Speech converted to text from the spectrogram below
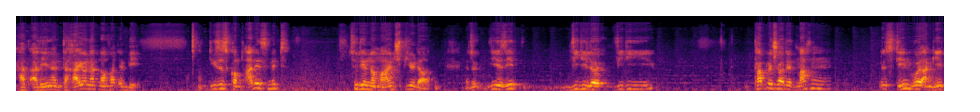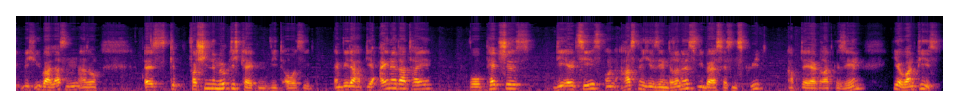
hat alleine 300 noch was MB. Und dieses kommt alles mit zu den normalen Spieldaten. Also wie ihr seht, wie die, wie die Publisher das machen, ist denen wohl angeblich überlassen. Also es gibt verschiedene Möglichkeiten, wie es aussieht. Entweder habt ihr eine Datei, wo Patches DLCs und hast nicht gesehen drin ist, wie bei Assassin's Creed, habt ihr ja gerade gesehen. Hier, One Piece.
